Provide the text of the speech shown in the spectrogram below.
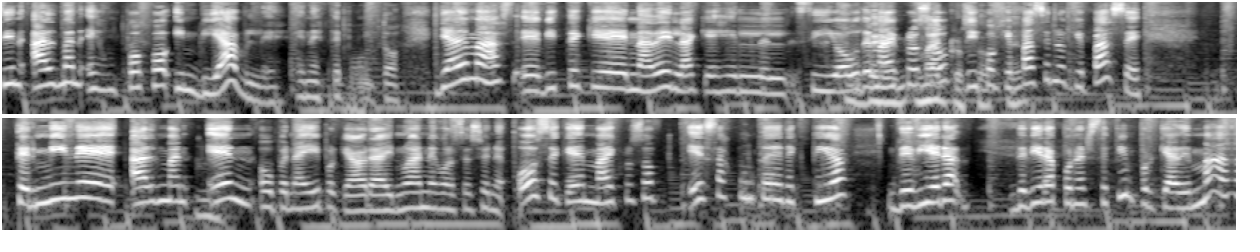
sin Altman es un poco inviable en este punto. Y además, eh, viste que Nadella, que es el, el CEO de, De Microsoft, Microsoft, dijo que pase lo que pase. Termine Altman en OpenAI, porque ahora hay nuevas negociaciones, o se quede en Microsoft, esa junta directiva debiera, debiera ponerse fin, porque además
